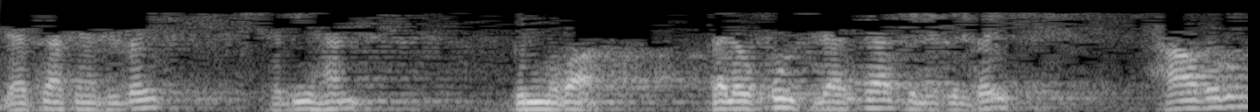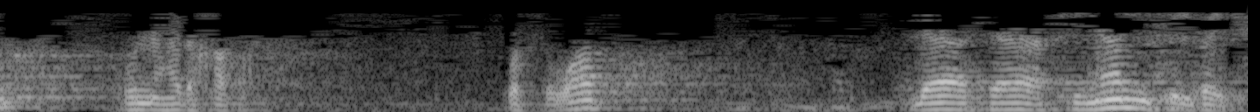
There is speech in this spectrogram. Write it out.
لا ساكن في البيت شبيها بالمضاف. فلو قلت لا ساكن في البيت حاضر قلنا هذا خطأ. والصواب لا ساكنا في البيت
